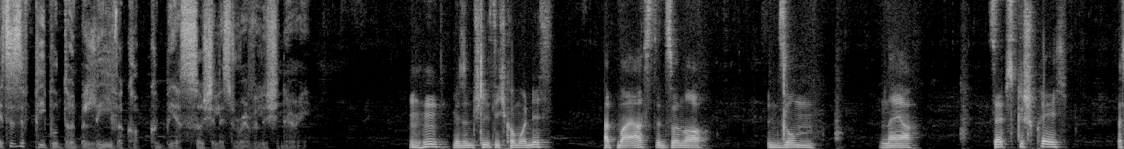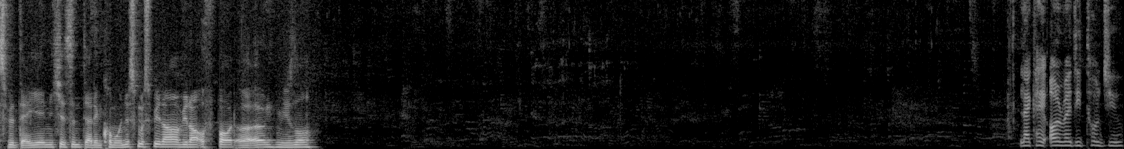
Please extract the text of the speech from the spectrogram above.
It's as if people don't believe a cop could be a socialist revolutionary. Mhm. Wir sind schließlich Kommunist. Hat man erst in so einer, in so einem, naja, Selbstgespräch, dass wir derjenige sind, der den Kommunismus wieder, wieder aufbaut oder irgendwie so. Like I already told you,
